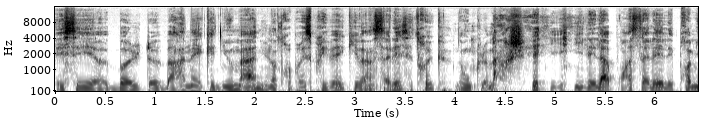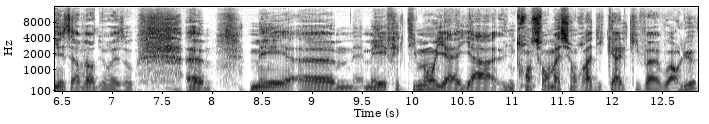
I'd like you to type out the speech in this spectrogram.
Et c'est euh, Bolt, Baranek et Newman, une entreprise privée, qui va installer ces trucs. Donc le marché, il est là pour installer les premiers serveurs du réseau. Euh, mais, euh, mais effectivement, il y, a, il y, a, une transformation radicale qui va avoir lieu.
